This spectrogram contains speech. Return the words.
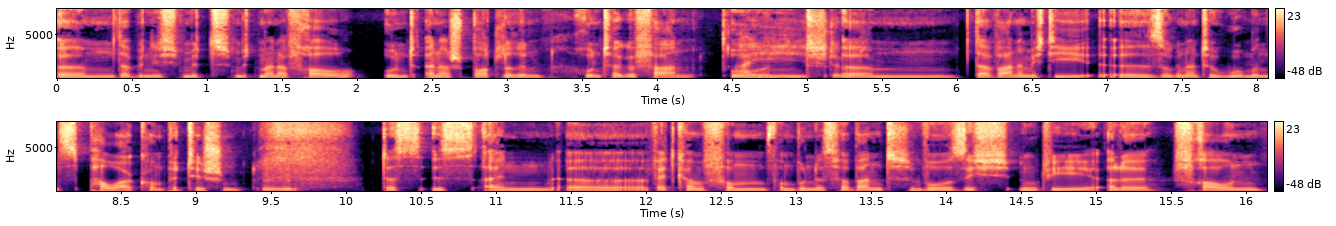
Ähm, da bin ich mit, mit meiner Frau und einer Sportlerin runtergefahren. Und Ei, ähm, da war nämlich die äh, sogenannte Women's Power Competition. Mhm. Das ist ein äh, Wettkampf vom, vom Bundesverband, wo sich irgendwie alle Frauen,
